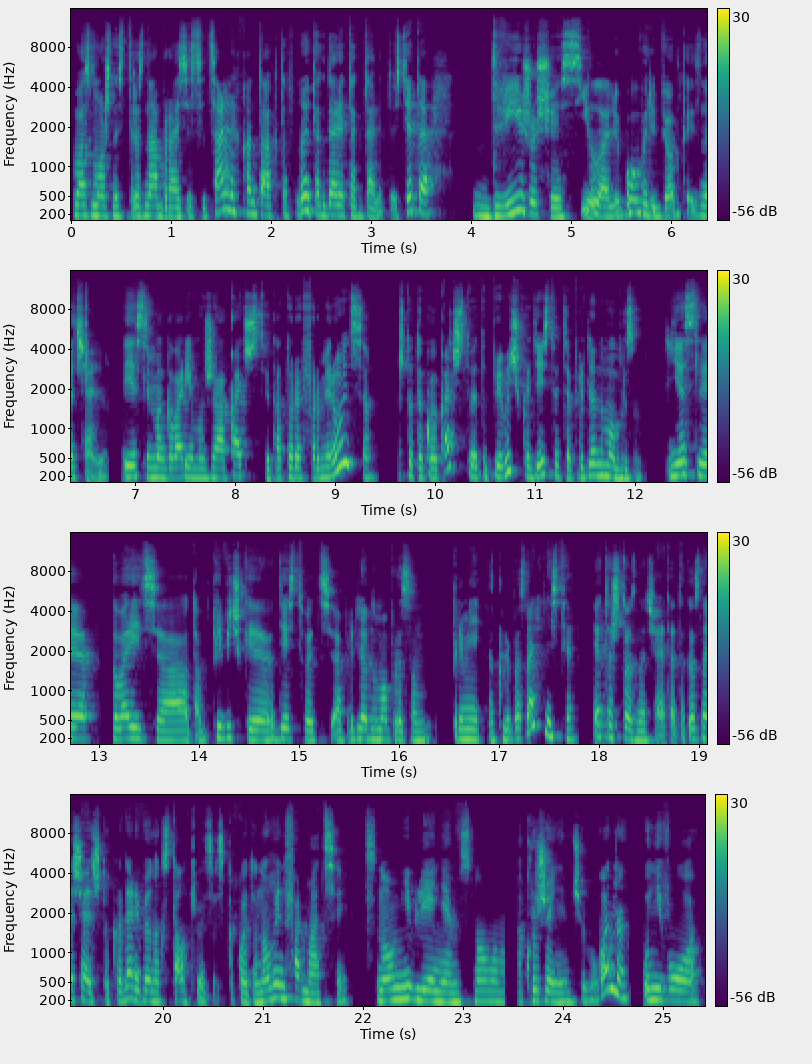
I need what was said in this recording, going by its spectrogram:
возможность разнообразия социальных контактов, ну и так далее, и так далее. То есть это движущая сила любого ребенка изначально. Если мы говорим уже о качестве, которое формируется, что такое качество? Это привычка действовать определенным образом. Если говорить о привычке действовать определенным образом применительно к любознательности, это что означает? Это означает, что когда ребенок сталкивается с какой-то новой информацией, с новым явлением, с новым окружением, чем угодно, у него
